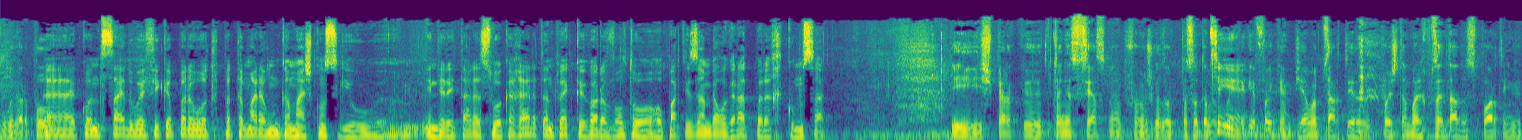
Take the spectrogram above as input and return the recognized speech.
No Liverpool. Uh, quando sai do Benfica para outro patamar, ele nunca mais conseguiu uh, endireitar a sua carreira, tanto é que agora voltou ao Partizan Belgrado para recomeçar. E espero que, tenha sucesso, não é? foi um jogador que passou também Sim, Benfica é. e foi campeão, apesar de ter depois também representado o Sporting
